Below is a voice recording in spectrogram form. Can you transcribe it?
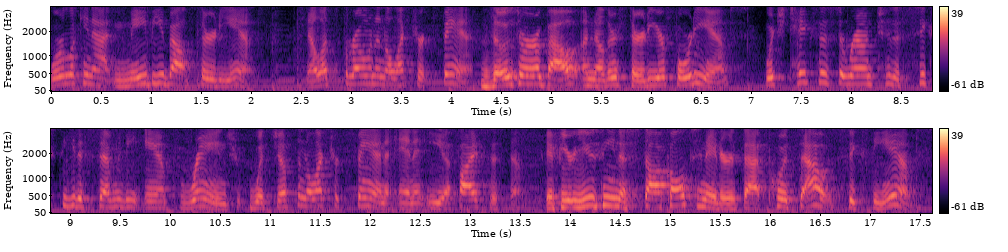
we're looking at maybe about 30 amps. Now let's throw in an electric fan. Those are about another 30 or 40 amps, which takes us around to the 60 to 70 amp range with just an electric fan and an EFI system. If you're using a stock alternator that puts out 60 amps,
